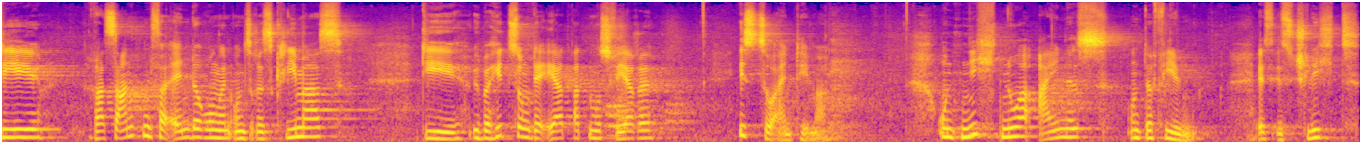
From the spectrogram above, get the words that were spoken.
Die rasanten Veränderungen unseres Klimas die Überhitzung der Erdatmosphäre ist so ein Thema. Und nicht nur eines unter vielen. Es ist schlicht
